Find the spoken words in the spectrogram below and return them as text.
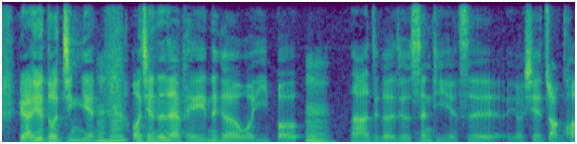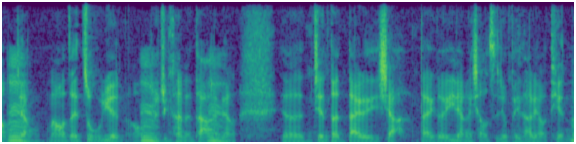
越来越多经验。我、前阵子还陪那个我姨伯，嗯，那这个就是身体也是有些状况这样、嗯，然后在住院，然后我就去看了他这样。嗯呃，简短待了一下，待个一两个小时就陪他聊天啊，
